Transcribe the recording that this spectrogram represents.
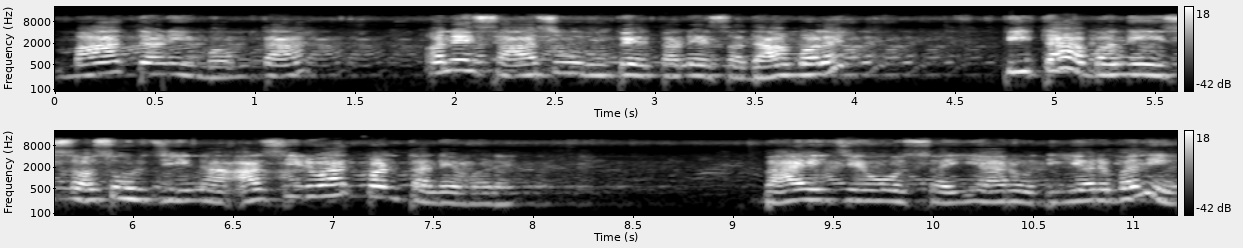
મા તણી મમતા અને સાસુ રૂપે તને સદા મળે. પિતા બની સસુરજીના આશીર્વાદ પણ તને મળે. ભાઈ જેવો સૈયારો દિયર બની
